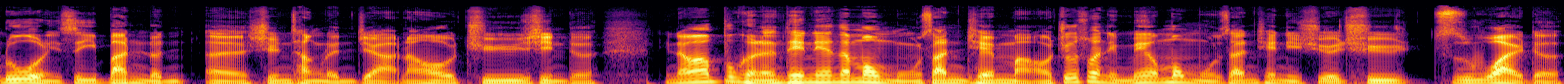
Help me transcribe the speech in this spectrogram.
如果你是一般人，呃，寻常人家，然后区域性的，你他妈不可能天天在孟母三迁嘛？就算你没有孟母三迁，你学区之外的，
